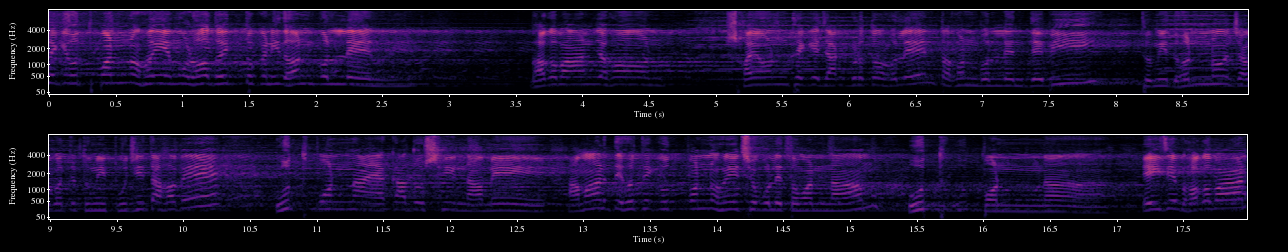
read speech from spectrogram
থেকে উৎপন্ন হয়ে মূঢ় দৈত্যকে নিধন করলেন। ভগবান যখন স্বয়ন থেকে জাগ্রত হলেন, তখন বললেন, দেবী তুমি ধন্য, জগতে তুমি পূজিতা হবে। উৎপন্না একাদশী নামে। আমার দেহ থেকে উৎপন্ন হয়েছে বলে তোমার নাম উৎপন্না। এই যে ভগবান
